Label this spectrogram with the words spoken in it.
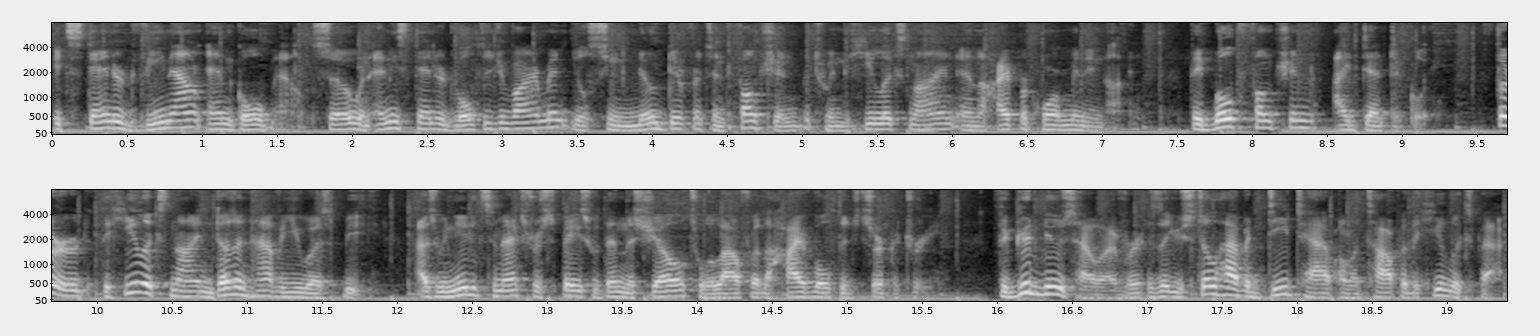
It's standard V-mount and gold mount, so in any standard voltage environment, you'll see no difference in function between the Helix 9 and the HyperCore Mini 9. They both function identically. Third, the Helix 9 doesn't have a USB, as we needed some extra space within the shell to allow for the high voltage circuitry. The good news, however, is that you still have a D-tab on the top of the Helix pack,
